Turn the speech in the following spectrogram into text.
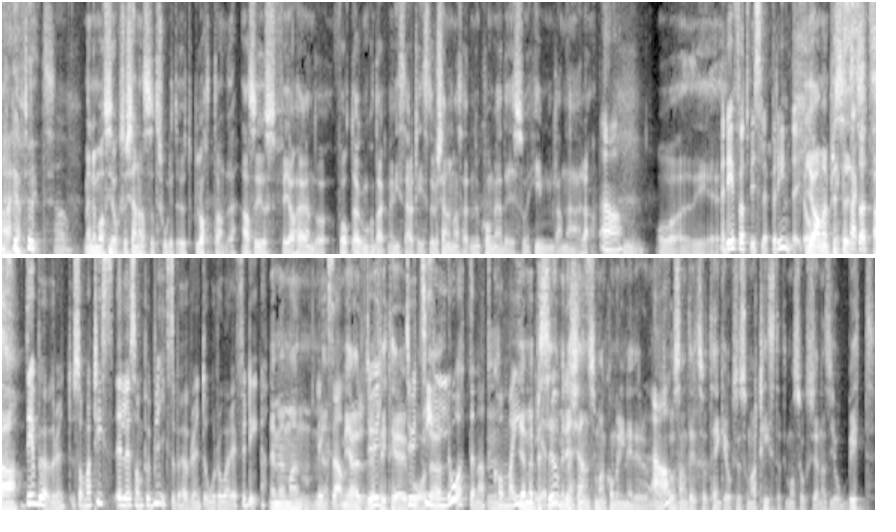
häftigt. Ja. Men det måste ju också kännas så otroligt utblottande. Alltså just för jag har ändå fått ögonkontakt med vissa artister och då känner man så här att nu kommer jag dig så himla nära. Ja. Och det är... Men det är för att vi släpper in dig då. Ja, men precis. Exakt. Så att Ja. det behöver du inte, som artist eller som publik så behöver du inte oroa dig för det. Nej, men, man, Liksom. men jag du, reflekterar är, ju du är båda. tillåten att komma in Ja, men i precis. det rummet. Men det känns som man kommer in i det rummet. Ja. Och samtidigt så tänker jag också som artist att det måste också kännas jobbigt.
